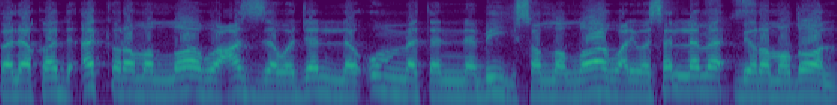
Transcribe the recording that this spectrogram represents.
فلقد أكرم الله عز وجل أمة النبي صلى الله عليه وسلم برمضان.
